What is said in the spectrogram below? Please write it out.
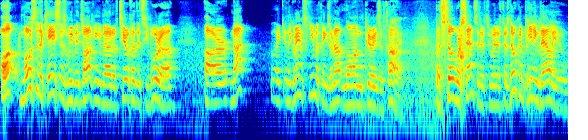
all, most of the cases we've been talking about of Tircha de Tzibura are not, like in the grand scheme of things, are not long periods of time. But still, we're sensitive to it. If there's no competing value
